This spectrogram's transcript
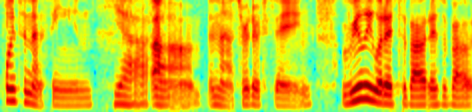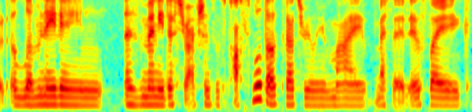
points in that scene? yeah um, and that sort of thing. Really, what it's about is about eliminating as many distractions as possible. Like that's really my method. Is like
